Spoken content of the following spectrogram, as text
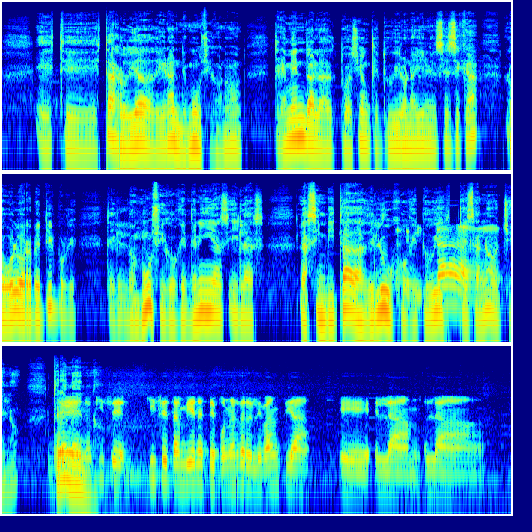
Este, estás rodeada de grandes músicos, ¿no? Tremenda la actuación que tuvieron ahí en el CCK. Lo vuelvo a repetir porque los músicos que tenías y las, las invitadas de lujo que tuviste esa noche, ¿no? Tremendo quise también este, poner de relevancia eh, la, la,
